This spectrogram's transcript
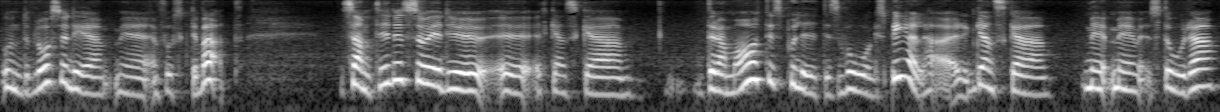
underblåser det med en fuskdebatt. Samtidigt så är det ju eh, ett ganska dramatiskt politiskt vågspel här. Ganska med, med stora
